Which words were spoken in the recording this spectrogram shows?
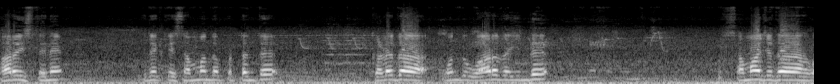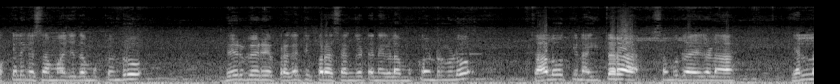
ಹಾರೈಸ್ತೇನೆ. ಇದಕ್ಕೆ ಸಂಬಂಧಪಟ್ಟಂತೆ ಕಳೆದ ಒಂದು ವಾರದ ಹಿಂದೆ ಸಮಾಜದ, ಒಕ್ಕಲಿಗ ಸಮಾಜದ ಮುಖಂಡರು, ಬೇರೆ ಬೇರೆ ಪ್ರಗತಿಪರ ಸಂಘಟನೆಗಳ ಮುಖಂಡರುಗಳು, ತಾಲೂಕಿನ ಇತರ ಸಮುದಾಯಗಳ ಎಲ್ಲ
